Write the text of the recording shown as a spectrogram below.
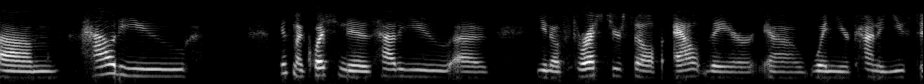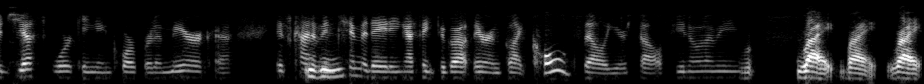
um, how do you? I guess my question is, how do you, uh, you know, thrust yourself out there uh, when you're kind of used to just working in corporate America? it's kind mm-hmm. of intimidating, I think, to go out there and like cold sell yourself. You know what I mean? Right, right, right.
